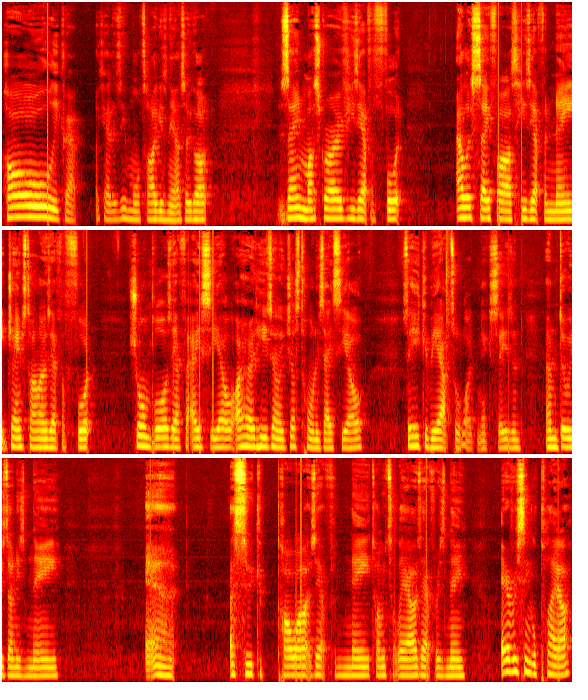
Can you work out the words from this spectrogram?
holy crap! Okay, there's even more Tigers now. So we got Zane Musgrove, he's out for foot. Alex Seyfarth, he's out for knee. James Tylone's out for foot. Sean Blagh's out for ACL. I heard he's only just torn his ACL, so he could be out till like next season. Um, Dewey's done his knee. Uh, Asuka Power is out for knee. Tommy Talau is out for his knee. Every single player,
